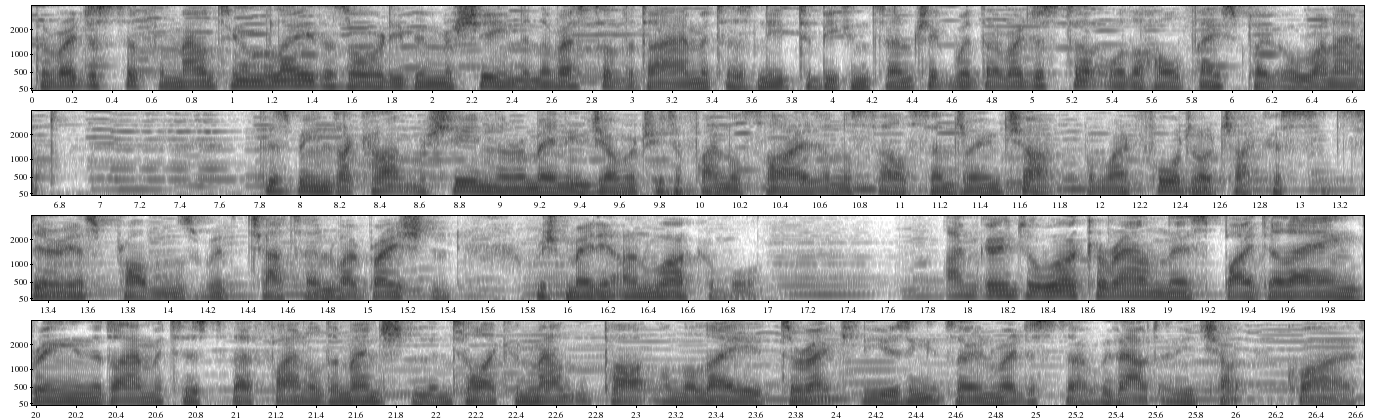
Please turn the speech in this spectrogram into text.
The register for mounting on the lathe has already been machined and the rest of the diameters need to be concentric with the register or the whole faceplate will run out. This means I can't machine the remaining geometry to final size on a self-centering chuck, but my 4-jaw chuck has had serious problems with chatter and vibration, which made it unworkable. I'm going to work around this by delaying bringing the diameters to their final dimension until I can mount the part on the lathe directly using its own register without any chuck required.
